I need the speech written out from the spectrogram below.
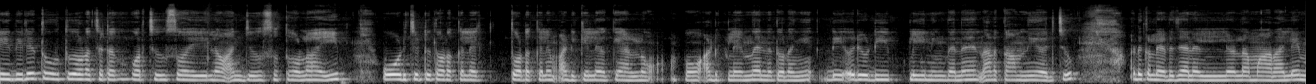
രീതിയിൽ തൂത്ത് തുടച്ചിട്ടൊക്കെ കുറച്ച് ദിവസമായില്ലോ അഞ്ച് ദിവസത്തോളമായി ഓടിച്ചിട്ട് തുടക്കല തുടക്കലും അടിക്കലും ഒക്കെ ആണല്ലോ. അപ്പോൾ അടുക്കളയിൽ നിന്ന് തന്നെ തുടങ്ങി ഡീ ഒരു ഡീപ്പ് ക്ലീനിങ് തന്നെ നടത്താമെന്ന് വിചാരിച്ചു. അടുക്കളയുടെ ജനലിലുള്ള മാറാലയും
